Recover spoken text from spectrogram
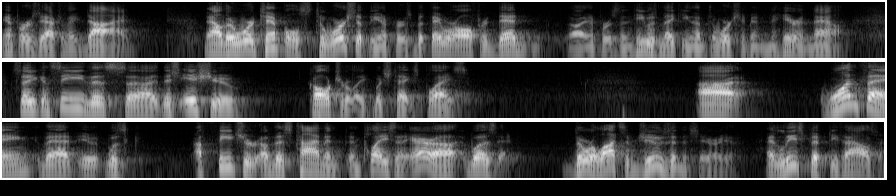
emperors after they died. Now, there were temples to worship the emperors, but they were all for dead uh, emperors, and he was making them to worship him here and now. So you can see this, uh, this issue culturally which takes place. Uh, one thing that it was a feature of this time and, and place and era was there were lots of Jews in this area, at least 50,000.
